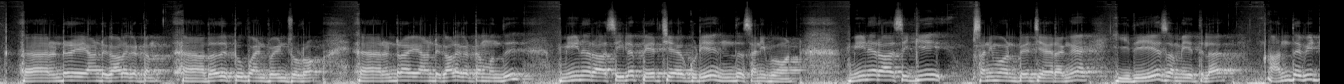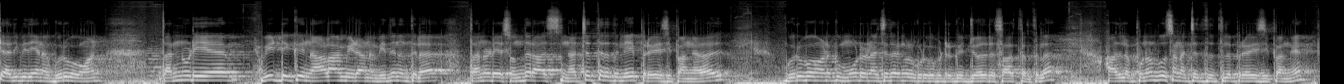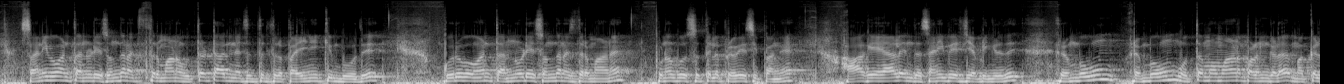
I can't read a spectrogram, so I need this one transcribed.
ரெண்டரை ஆண்டு காலகட்டம் அதாவது டூ பாயிண்ட் ஃபைவ்னு சொல்கிறோம் ரெண்டரை ஆண்டு காலகட்டம் வந்து மீன ராசியில் பயிற்சியாகக்கூடிய இந்த சனி பகவான். மீன ராசிக்கு சனி பயிற்சி ஆகிறாங்க. இதே சமயத்தில் அந்த வீட்டு அதிபதியான குரு பகவான் தன்னுடைய வீட்டுக்கு நாலாம் வீடான மிதனத்தில் தன்னுடைய சொந்த ராசி நட்சத்திரத்திலே பிரவேசிப்பாங்க. அதாவது குரு பகவானுக்கு மூன்று நட்சத்திரங்கள் கொடுக்கப்பட்டிருக்கு ஜோதிட சாஸ்திரத்தில். அதில் புனர்பூச நட்சத்திரத்தில் பிரவேசிப்பாங்க. சனி பகவான் தன்னுடைய சொந்த நட்சத்திரமான உத்தட்டாதி நட்சத்திரத்தில் பயணிக்கும் போது குரு பகவான் தன்னுடைய சொந்த நட்சத்திரமான புனர்பூசத்தில் பிரவேசிப்பாங்க. ஆகையால் இந்த சனி பயிற்சி அப்படிங்கிறது ரொம்பவும் ரொம்பவும் உத்தமமான பலன்களை மக்கள்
